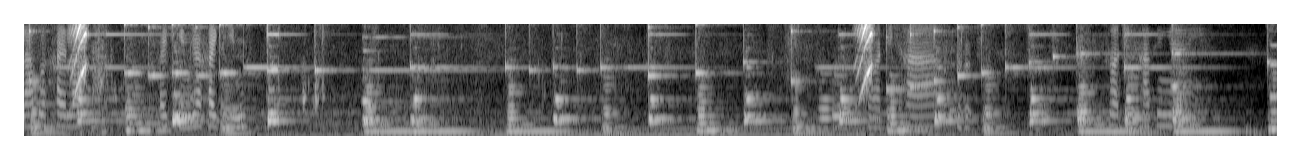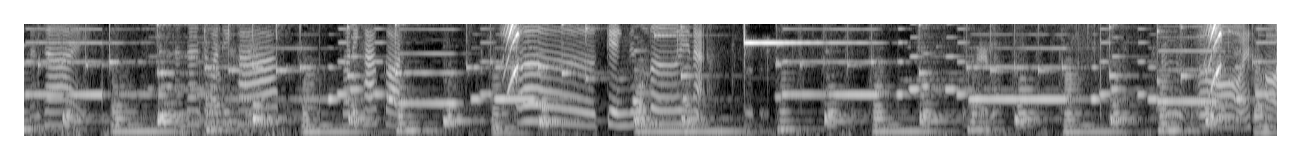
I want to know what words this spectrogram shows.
รับก็ใครรับใครกินก็ใครกินสวัสดีครัสวัสดีครับยังไงใช่่อน เออ เก่งจังเลยน่ะ โอ้ยขอ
